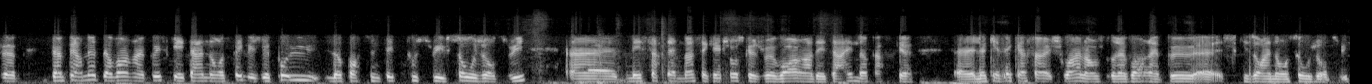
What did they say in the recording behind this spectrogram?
je vais, me permettre de voir un peu ce qui a été annoncé, mais j'ai pas eu l'opportunité de tout suivre ça aujourd'hui. Euh, mais certainement, c'est quelque chose que je veux voir en détail, là, parce que euh, le Québec a fait un choix. Alors, je voudrais voir un peu ce qu'ils ont annoncé aujourd'hui.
